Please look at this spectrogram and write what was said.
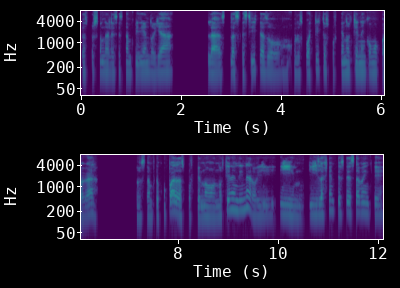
las personas les están pidiendo ya las, las casitas o, los cuartitos porque no tienen cómo pagar. Están preocupadas porque no, no tienen dinero y, y, la gente, ustedes saben que,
